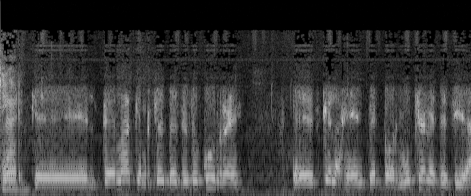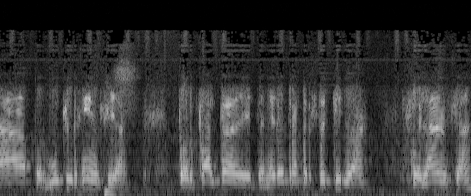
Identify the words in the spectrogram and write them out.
Porque el tema que muchas veces ocurre es que la gente por mucha necesidad, por mucha urgencia, por falta de tener otra perspectiva, se lanza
